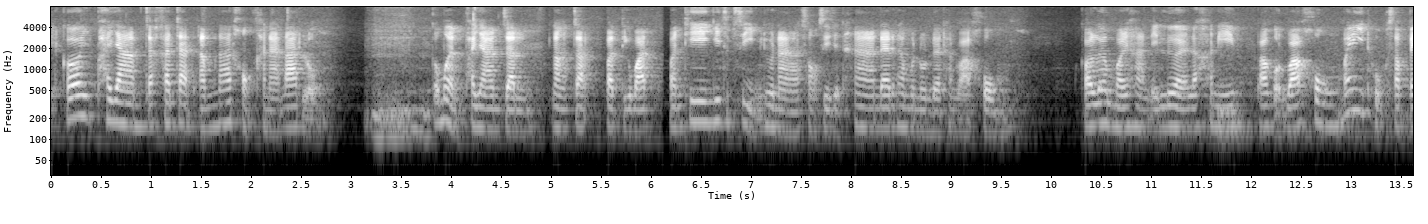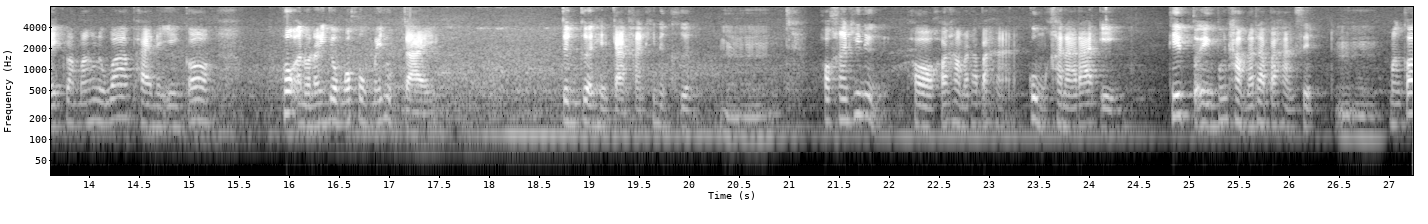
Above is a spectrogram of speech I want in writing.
ชก็พยายามจะขจัดอำนาจของคณะราษฎรลง ก็เหมือนพยายามจะหลังจากปฏิวัติวันที่ 24 มิถุนา2475 ได้รัฐธรรมนูญเดือนธันวาคม ก็เริ่มบริหารเรื่อยๆ แล้วคราวนี้ปรากฏว่าคงไม่ถูกสเปคละมั้งหรือว่าภายในเองก็พวกอนุรักษ์นิยมก็คงไม่ถูกใจ จึงเกิดเหตุการณ์ครั้งที่หนึ่งขึ้นอืมพอครั้งที่หนึ่งพอเขาทำรัฐประหารกลุ่มคณะราษฎรเอง ที่ตัวเองเพิ่งทำรัฐประหารเสร็จอืมอืมมันก็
